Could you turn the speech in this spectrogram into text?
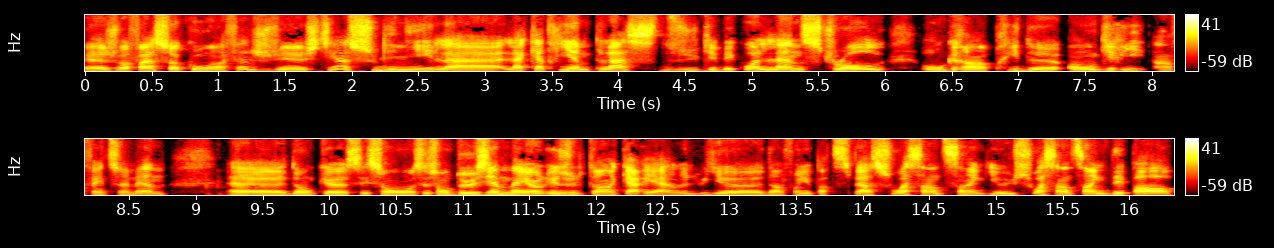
Euh, je vais faire ce cours. En fait, je, tiens à souligner la, quatrième place du Québécois Lance Stroll au Grand Prix de Hongrie en fin de semaine. donc, c'est son, c'est son deuxième meilleur résultat en carrière. Lui, dans le fond, il a participé à 65, il a eu 65 départs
